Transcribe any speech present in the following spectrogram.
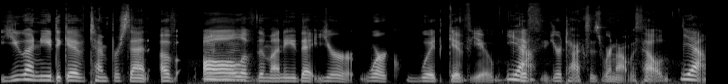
You need to give 10% of all of the money that your work would give you Mm-hmm. Yeah. if your taxes were not withheld. yeah.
